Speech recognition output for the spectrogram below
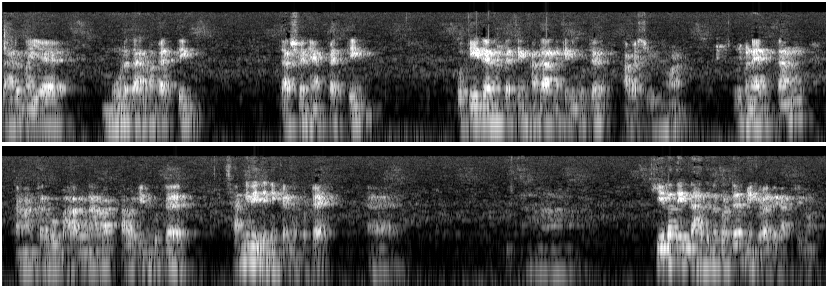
ධර්මය මූල ධර්ම පැත්තෙන් දර්ශනයක් පැත්තෙන් පොතේ ධර්ම පැත්තෙන් හදාන්න කෙනෙකුට අවශ්‍ය වෙනවා. එහෙම නැත්නම් තමන් කරපු භාවනාවක් තව කෙනෙකුට sannivedana කරනකොට කියලා දෙන්න හදනකොට මේක වැදගත් වෙනවා.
